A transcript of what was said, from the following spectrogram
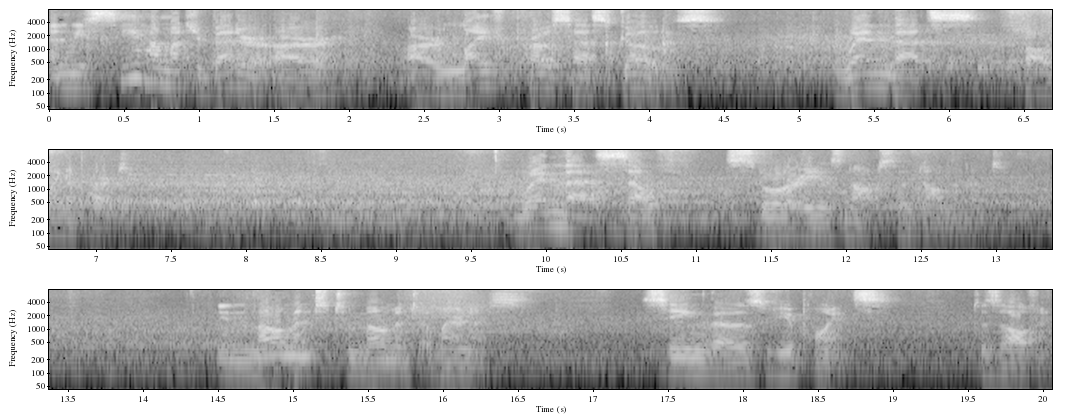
And we see how much better our, our life process goes when that's falling apart. When that self story is not so dominant. In moment to moment awareness, seeing those viewpoints dissolving.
